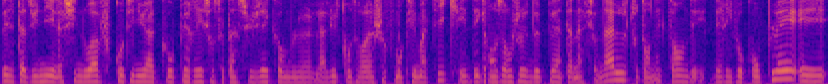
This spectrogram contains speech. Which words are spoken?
les États-Unis et la Chine doivent continuer à coopérer sur certains sujets comme la lutte contre le réchauffement climatique et des grands enjeux de paix internationale, tout en étant des, rivaux complets. Et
